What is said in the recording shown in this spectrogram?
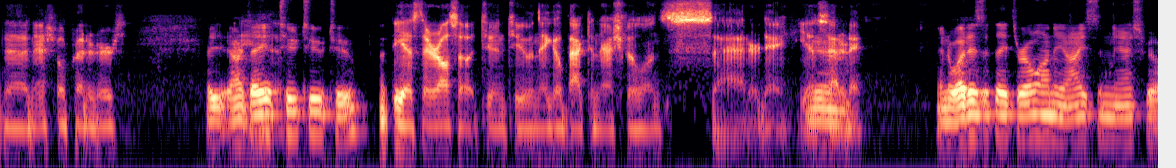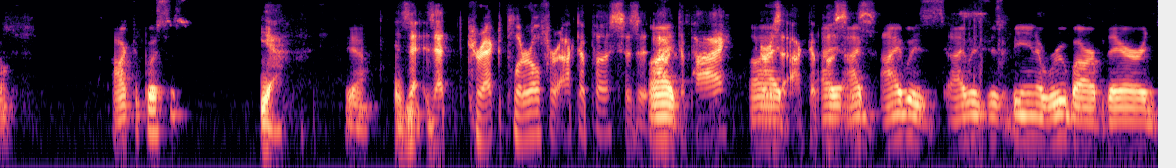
the Nashville Predators. Aren't they at two two two? Yes, they're also at two and two, and they go back to Nashville on Saturday. Yes, yeah. Saturday. And what is it they throw on the ice in Nashville? Octopuses. Yeah. Yeah. Is that is that correct? Plural for octopus? Is it I, octopi or I, is it octopus? I, I, was I was just being a rhubarb there and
